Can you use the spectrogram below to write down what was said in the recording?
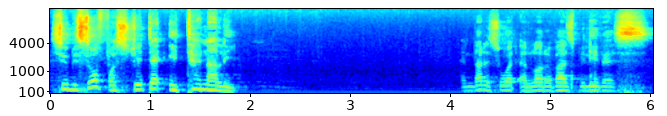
she'll be so frustrated eternally. And that is what a lot of us believers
